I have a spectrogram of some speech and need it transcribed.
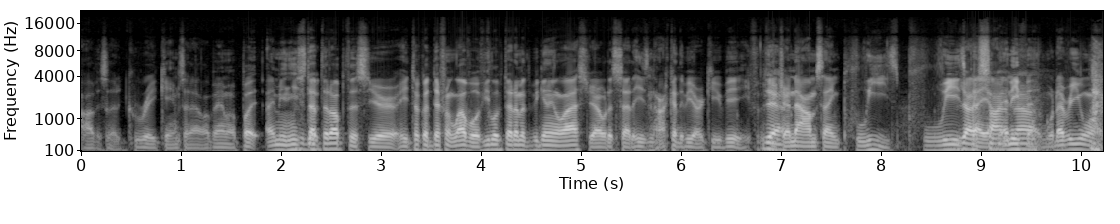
obviously had great games at Alabama, but I mean, he, He stepped it up this year. He took a different level. If you looked at him at the beginning of last year, I would have said he's not going to be our QB for the Yeah. future. And now I'm saying, please, please pay him him now. anything, whatever you want.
